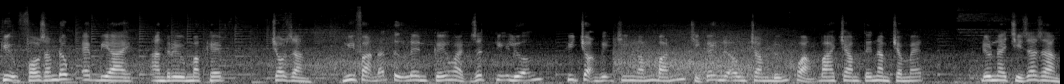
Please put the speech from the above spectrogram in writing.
Cựu phó giám đốc FBI Andrew McCabe cho rằng nghi phạm đã tự lên kế hoạch rất kỹ lưỡng khi chọn vị trí ngắm bắn chỉ cách nơi ông Trump đứng khoảng 300 tới 500 mét. Điều này chỉ ra rằng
